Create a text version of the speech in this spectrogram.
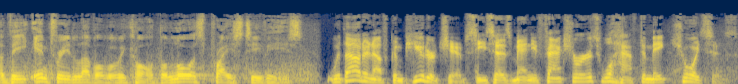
the entry level, what we call the lowest price TVs. Without enough computer chips, he says manufacturers will have to make choices.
